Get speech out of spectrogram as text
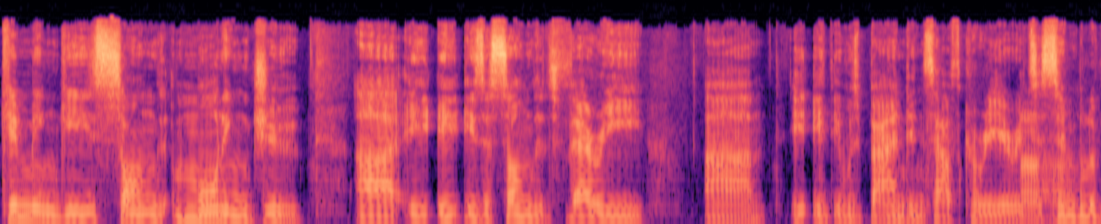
Kim Min Gi's song "Morning Dew" uh, is a song that's very. Um, it, it, it was banned in South Korea. It's a Uh-huh. symbol of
